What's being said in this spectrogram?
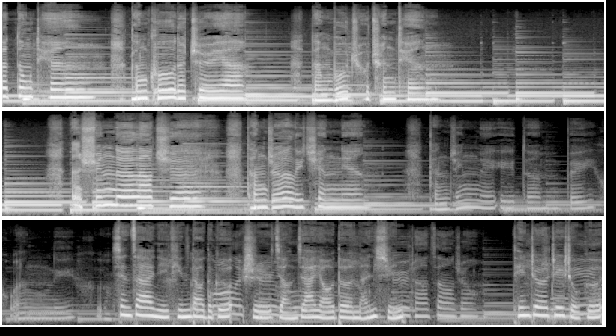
的冬天，干枯的枝桠挡不住春天。难寻的了解，躺着里千年。现在你听到的歌是蒋佳瑶的《南巡》，听着这首歌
